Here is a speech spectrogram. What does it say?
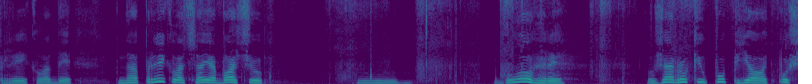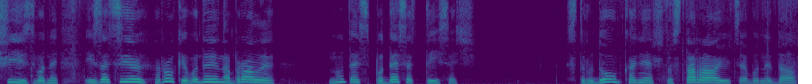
приклади. Наприклад, ще я бачу блогери вже років по 5, по 6 вони. І за ці роки вони набрали ну, десь по 10 тисяч. З трудом, звісно, стараються вони, да,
